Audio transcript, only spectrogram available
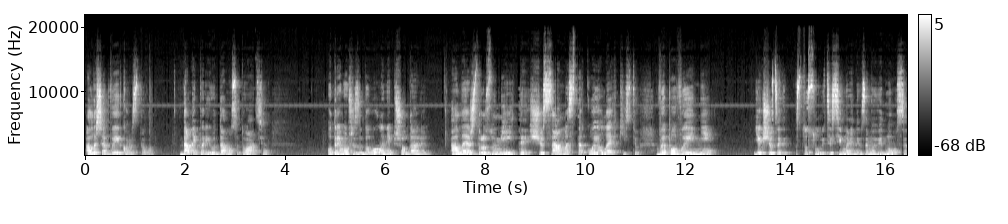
а лише використала даний період, дану ситуацію, отримавши задоволення, пішов далі. Але ж зрозумійте, що саме з такою легкістю ви повинні, якщо це стосується сімейних взаємовідносин,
